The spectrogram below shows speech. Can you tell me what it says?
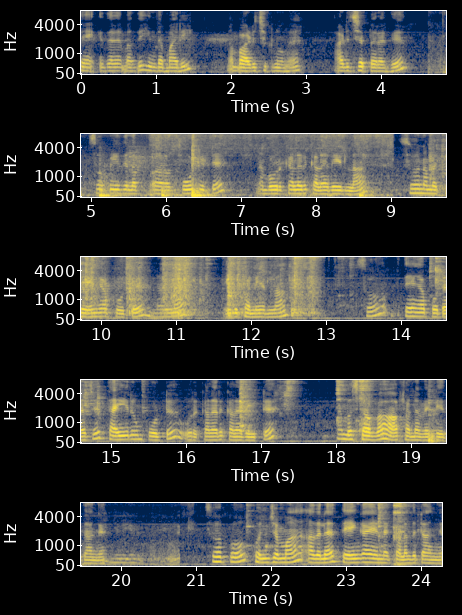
தே இதை வந்து இந்த மாதிரி நம்ம அடிச்சுக்கணுங்க. அடித்த பிறகு. ஸோ இப்போ இதில் போட்டுட்டு நம்ம ஒரு கலர் கலரிடலாம். ஸோ நம்ம தேங்காய் போட்டு நல்லா இது பண்ணிடலாம். ஸோ தேங்காய் போட்டாச்சு. தயிரும் போட்டு ஒரு கலர் கலரிட்டு நம்ம ஸ்டவ்வை ஆஃப் பண்ண வேண்டியதாங்க ஸோ அப்போது கொஞ்சமாக அதில் தேங்காய் எண்ணெய் கலந்துட்டாங்க.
